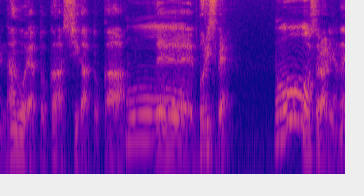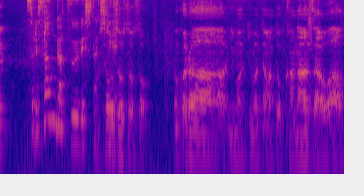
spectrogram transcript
ー名古屋とか滋賀とかでブリスベン。オーストラリアね。それ3月でしたっけ？そうそうそうそだから今決まってるのはあと金沢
